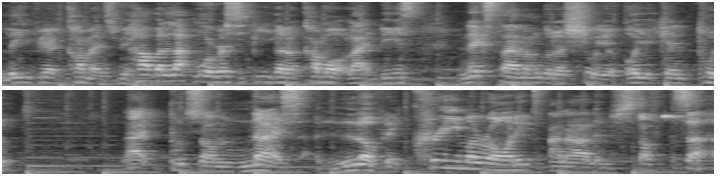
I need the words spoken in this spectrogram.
leave your comments. We have a lot more recipe gonna come out like this. Next time i'm gonna show you how you can put like put some nice lovely cream around it and all them stuff. So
